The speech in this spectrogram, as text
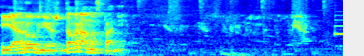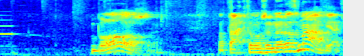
I ja również. Dobranoc pani. Boże. No tak, to możemy rozmawiać.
